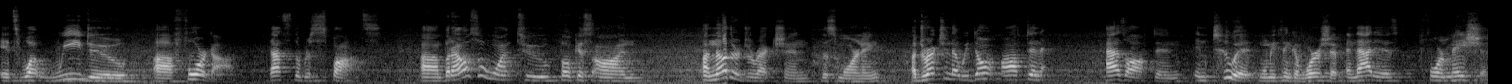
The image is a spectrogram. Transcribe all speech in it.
it's what we do uh, for God. That's the response. Um, but I also want to focus on another direction this morning, a direction that we don't often, as often, intuit when we think of worship, and that is formation.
